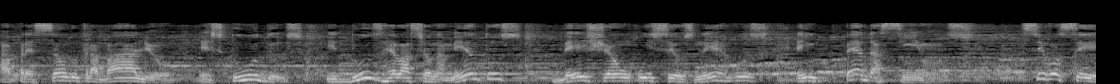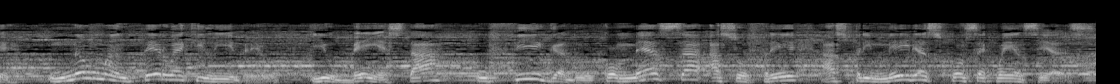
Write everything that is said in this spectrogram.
a pressão do trabalho, estudos e dos relacionamentos deixam os seus nervos em pedacinhos. Se você não manter o equilíbrio e o bem-estar, o fígado começa a sofrer as primeiras consequências.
